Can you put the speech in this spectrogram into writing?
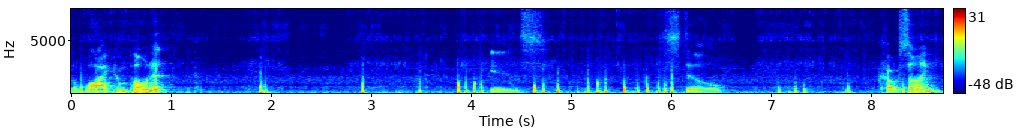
the y component is still cosine.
